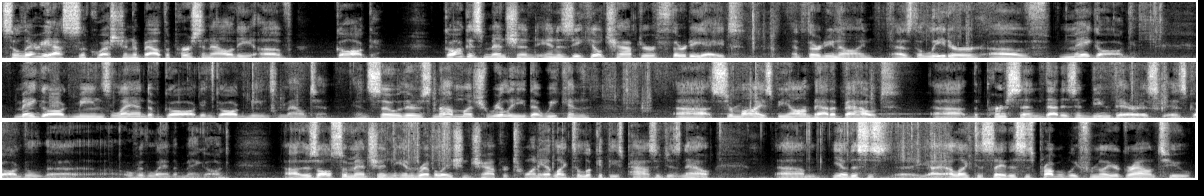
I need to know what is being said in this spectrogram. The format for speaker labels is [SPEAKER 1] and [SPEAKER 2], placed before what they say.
[SPEAKER 1] So Larry asks a question about the personality of Gog. Gog is mentioned in Ezekiel chapter 38 and 39 as the leader of Magog. Magog means land of Gog, and Gog means mountain. And so there's not much really that we can uh, surmise beyond that about uh, the person that is in view there as, as Gog the, uh, over the land of Magog. Uh, there's also mention in Revelation chapter 20. I'd like to look at these passages now. Um, you know, this is, uh, I, I, like to say, this is probably familiar ground to,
